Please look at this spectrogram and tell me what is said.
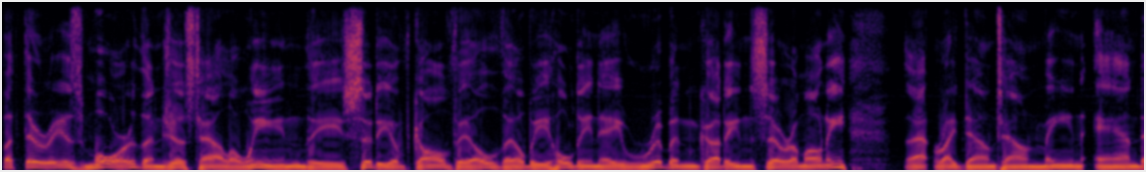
but there is more than just Halloween. The city of Colville, they'll be holding a ribbon cutting ceremony. That right downtown Main and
